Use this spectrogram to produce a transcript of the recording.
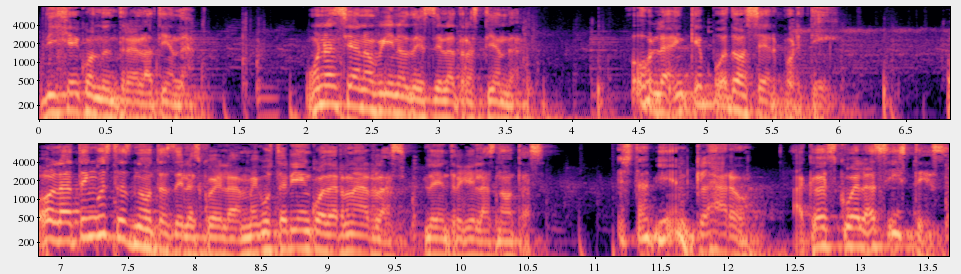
dije cuando entré a la tienda. Un anciano vino desde la trastienda. Hola, ¿en qué puedo hacer por ti? Hola, tengo estas notas de la escuela, me gustaría encuadernarlas. Le entregué las notas. Está bien, claro. ¿A qué escuela asistes?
